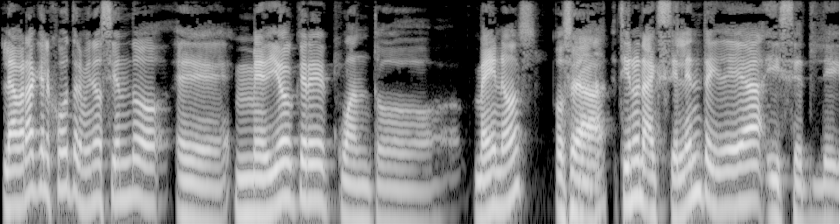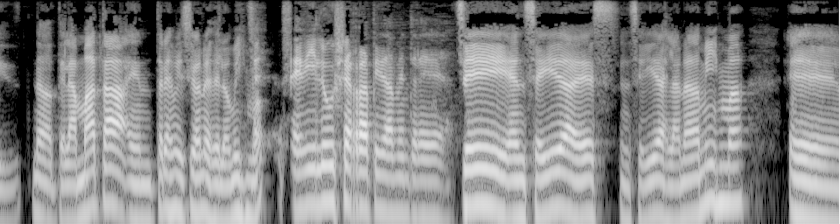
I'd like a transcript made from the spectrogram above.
la verdad que el juego terminó siendo eh, mediocre cuanto menos. O sea, tiene una excelente idea y se no, te la mata en tres misiones de lo mismo. Se diluye rápidamente la idea. Sí, enseguida es, enseguida es la nada misma. Eh,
